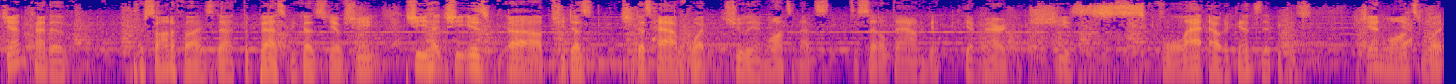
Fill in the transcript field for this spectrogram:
Jen kind of personifies that the best because you know she she she is uh, she does she does have what Shu Lien wants and that's to settle down and get get married. But she is flat out against it because Jen wants what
